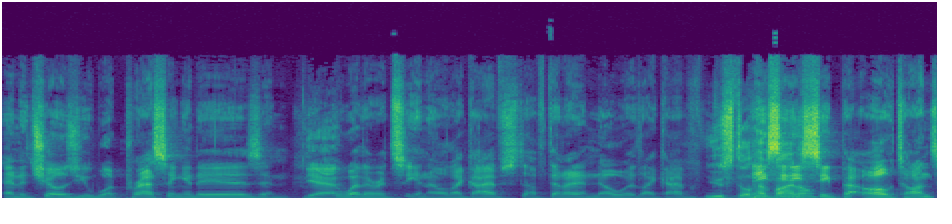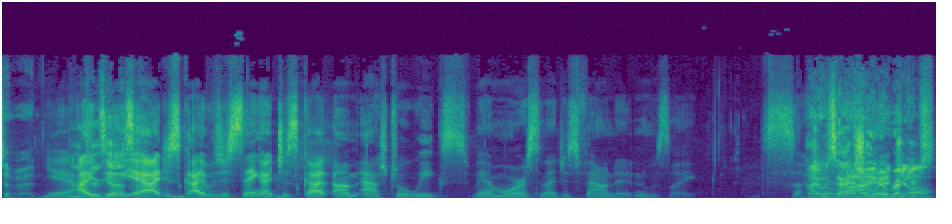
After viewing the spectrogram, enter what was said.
and it shows you what pressing it is, and Yeah. whether it's you know like I have stuff that I didn't know. Like I have You still have AC/DC pa- Oh, tons of it. Yeah, You I too, do. Cassie? Yeah, I just I was just saying I just got um, Astral Weeks Van Morrison. I just found it and it was like such I was a- actually in a Original? record.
